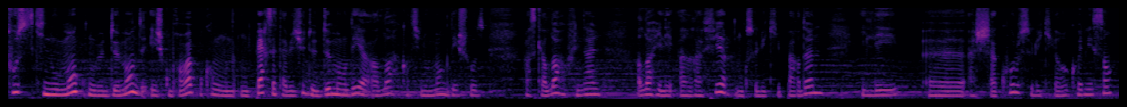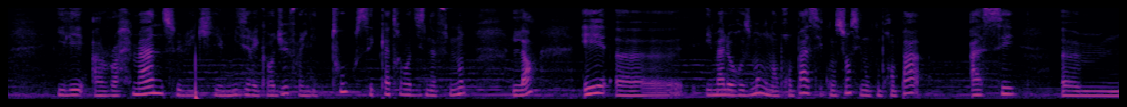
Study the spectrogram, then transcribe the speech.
tout ce qui nous manque, on le demande et je comprends pas pourquoi on, perd cette habitude de demander à Allah quand il nous manque des choses. Parce qu'Allah, au final, Allah, il est Ar-Rafir, donc celui qui pardonne, il est euh, Ash-Shakur, celui qui est reconnaissant, il est Ar-Rahman, celui qui est miséricordieux, enfin, il est tous ces 99 noms là. Et, euh, et malheureusement, on n'en prend pas assez conscience et on ne comprend pas assez euh,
